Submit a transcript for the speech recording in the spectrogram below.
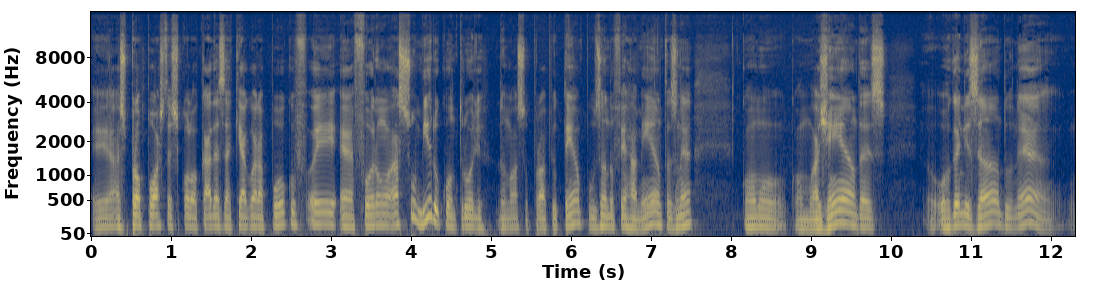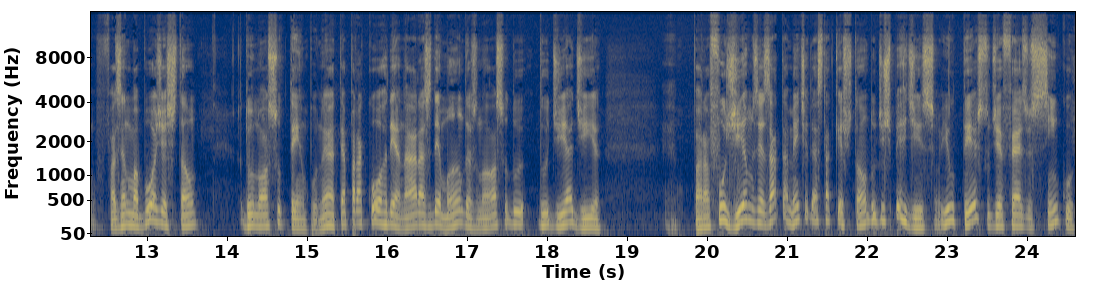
É, as propostas colocadas aqui agora há pouco foi, é, foram assumir o controle do nosso próprio tempo, usando ferramentas, né? Como, como agendas, organizando, né? Fazendo uma boa gestão do nosso tempo, né? Até para coordenar as demandas nossas do, do dia a dia. É, para fugirmos exatamente desta questão do desperdício. E o texto de Efésios 5,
